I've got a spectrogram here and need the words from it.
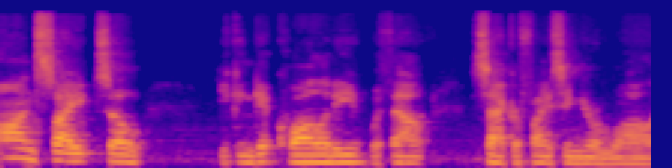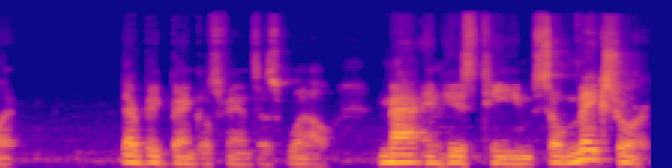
on site, so you can get quality without sacrificing your wallet. They're big Bengals fans as well. Matt and his team. So make sure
